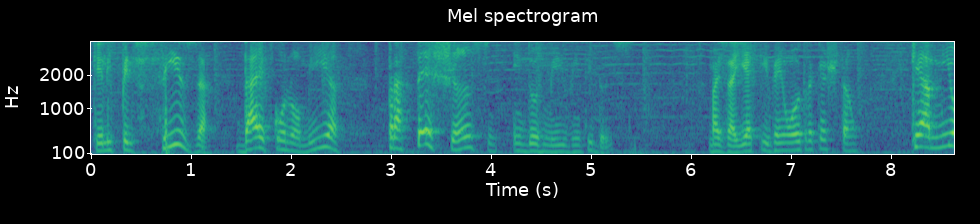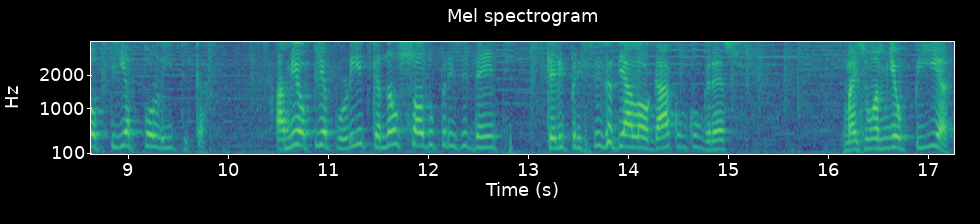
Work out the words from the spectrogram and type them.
que ele precisa da economia para ter chance em 2022. Mas aí é que vem outra questão que é a miopia política. A miopia política não só do presidente, que ele precisa dialogar com o Congresso, mas uma miopia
